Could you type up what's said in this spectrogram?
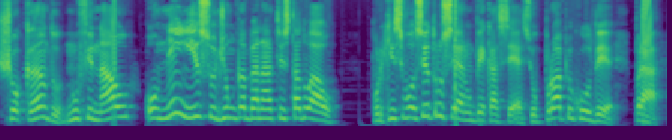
chocando no final ou nem isso de um campeonato estadual. Porque se você trouxer um BKSS, o próprio Colde, para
